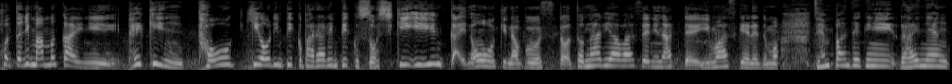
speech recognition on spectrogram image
本当に真向かいに北京冬季オリンピック・パラリンピック組織委員会の大きなブースと隣り合わせになっていますけれども、全般的に来年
